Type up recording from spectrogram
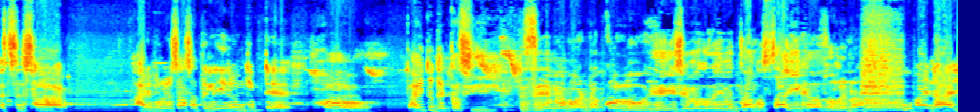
আচ্ছা স্যার। আরিফুলের চাষা তেলে এরকম কিপটে? হ তাই তো দেখতাছি। যে ব্যবহারটা করল সেই হিসেবে করলে এবার তো আমাকে চাই খাওয়া চলে না। উপায় নাই।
